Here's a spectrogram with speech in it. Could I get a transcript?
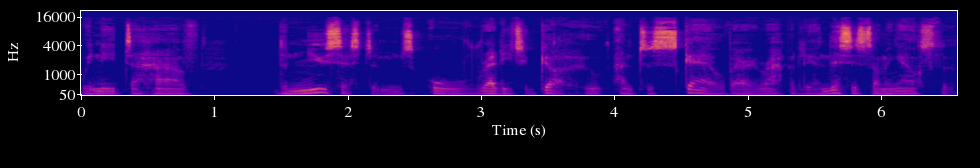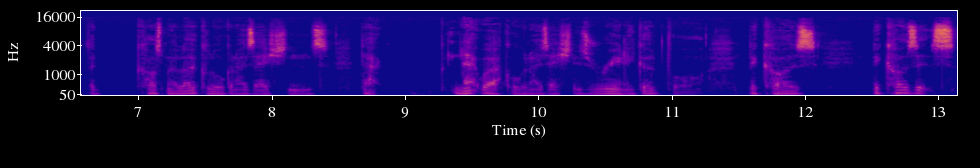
we need to have the new systems all ready to go and to scale very rapidly. And this is something else that the Cosmolocal organizations, that network organization is really good for because because it's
